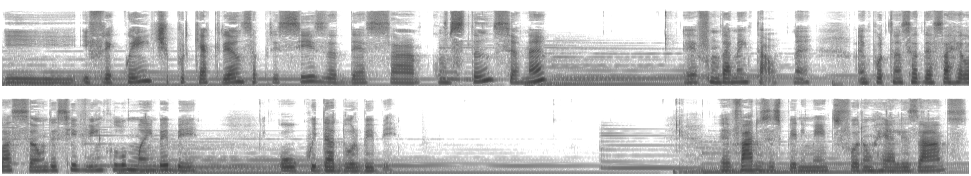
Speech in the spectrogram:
e, e, frequente, porque a criança precisa dessa constância, né? é fundamental, né? A importância dessa relação, desse vínculo mãe-bebê ou cuidador-bebê. É, vários experimentos foram realizados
